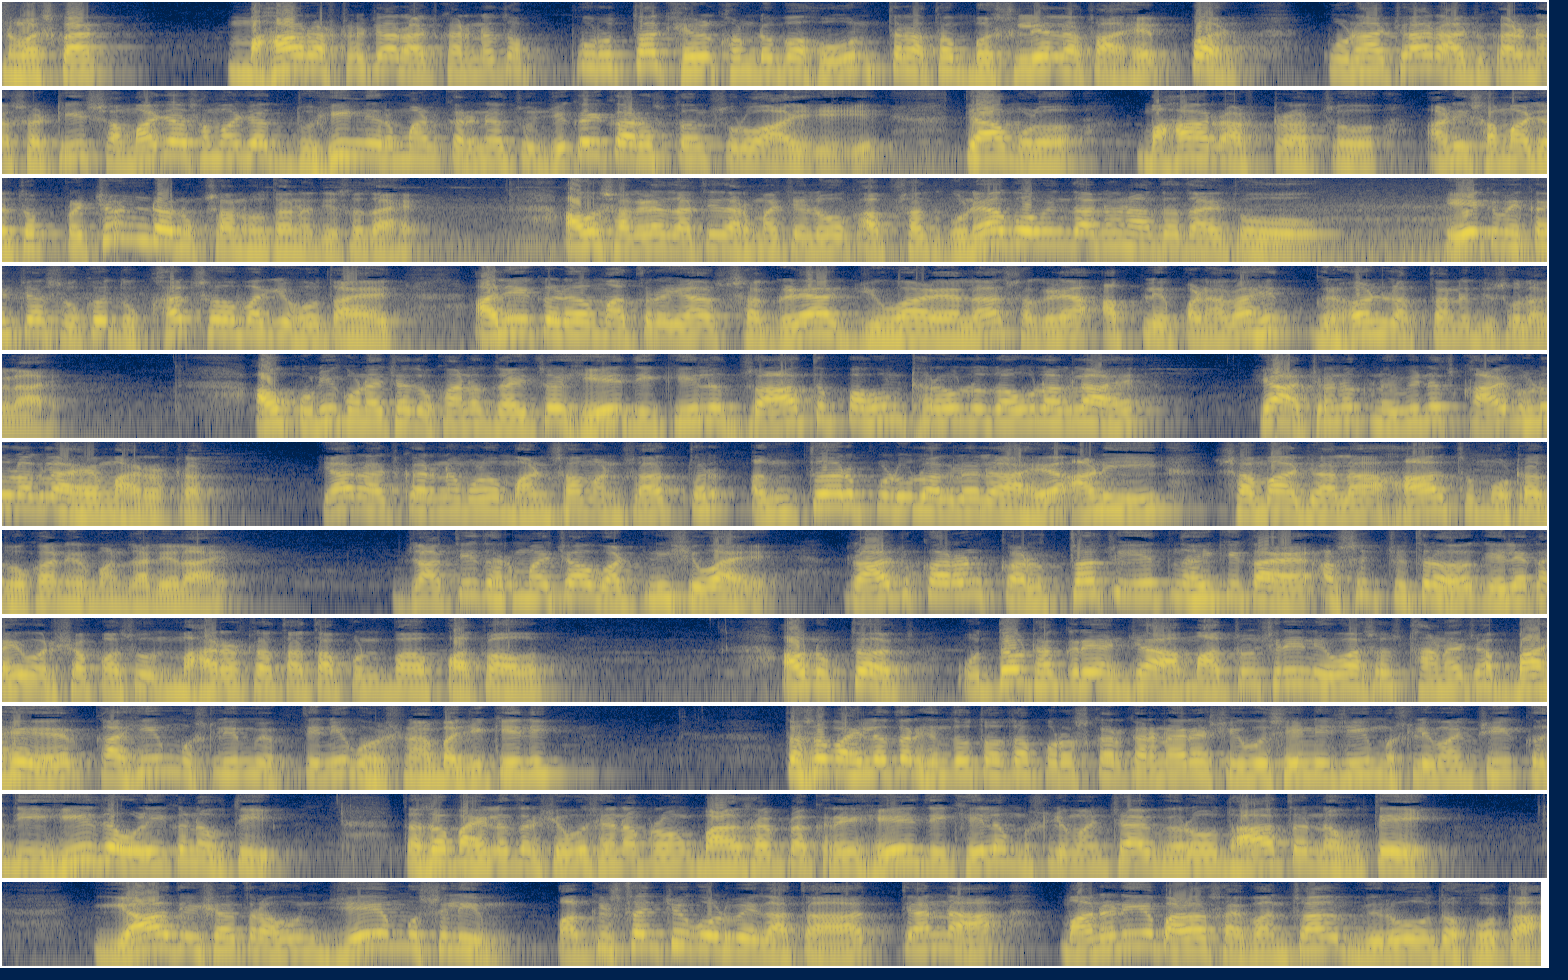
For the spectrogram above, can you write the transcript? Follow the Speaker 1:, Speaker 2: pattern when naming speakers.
Speaker 1: नमस्कार. महाराष्ट्राच्या राजकारणाचा पुरता खेळ खंडोबा होऊन तर आता बसलेलाच आहे पण कुणाच्या राजकारणासाठी समाजा समाजात दुही निर्माण करण्याचं जे काही कारस्थान सुरू आहे त्यामुळं महाराष्ट्राचं आणि समाजाचं प्रचंड नुकसान होताना दिसत आहे. अहो सगळ्या जाती धर्माचे लोक आपसात गुण्या गोविंदानं नांदत आहेत हो. एकमेकांच्या सुखदुःखात सहभागी होत आहेत. अलीकडं मात्र या सगळ्या जिव्हाळ्याला सगळ्या आपलेपणाला हे ग्रहण लागताना दिसू लागलं आहे. अहो कुणी कोणाच्या दुकानात जायचं हे देखील जात पाहून ठरवलं जाऊ लागलं आहे. हे अचानक नवीनच काय घडू लागलं आहे महाराष्ट्रात? या राजकारणामुळं माणसा माणसात तर अंतर पडू लागलेलं आहे आणि समाजाला हाच मोठा धोका निर्माण झालेला आहे. जाती धर्माच्या वाटणीशिवाय राजकारण करताच येत नाही की काय असं चित्र गेल्या काही वर्षापासून महाराष्ट्रात आता आपण पा पाहतो आहोत. अहो नुकतंच उद्धव ठाकरे यांच्या मातोश्री निवासस्थानाच्या बाहेर काही मुस्लिम व्यक्तींनी घोषणाबाजी केली. तसं पाहिलं तर हिंदुत्वाचा पुरस्कार करणाऱ्या शिवसेनेची मुस्लिमांची कधीही जवळीक नव्हती. तसं पाहिलं तर शिवसेना प्रमुख बाळासाहेब ठाकरे हे देखील मुस्लिमांच्या विरोधात नव्हते. या देशात राहून जे मुस्लिम पाकिस्तानचे गोडवे गातात त्यांना माननीय बाळासाहेबांचा विरोध होता.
